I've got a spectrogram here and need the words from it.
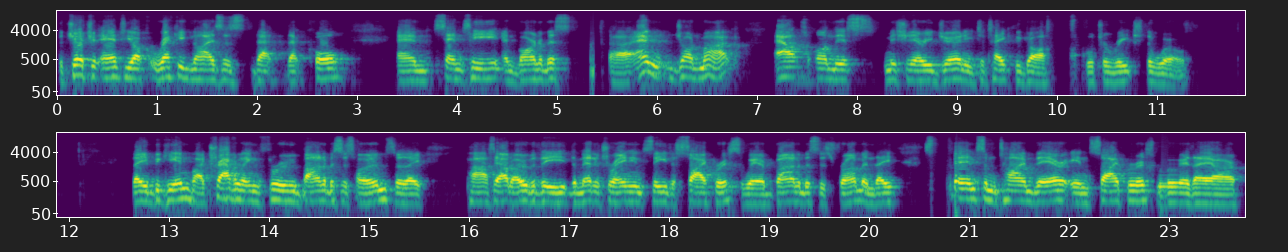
The church at Antioch recognizes that, that call and sends he and Barnabas uh, and John Mark out on this missionary journey to take the gospel to reach the world. They begin by traveling through Barnabas's home. So they pass out over the, the Mediterranean Sea to Cyprus, where Barnabas is from, and they spend some time there in Cyprus, where they are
